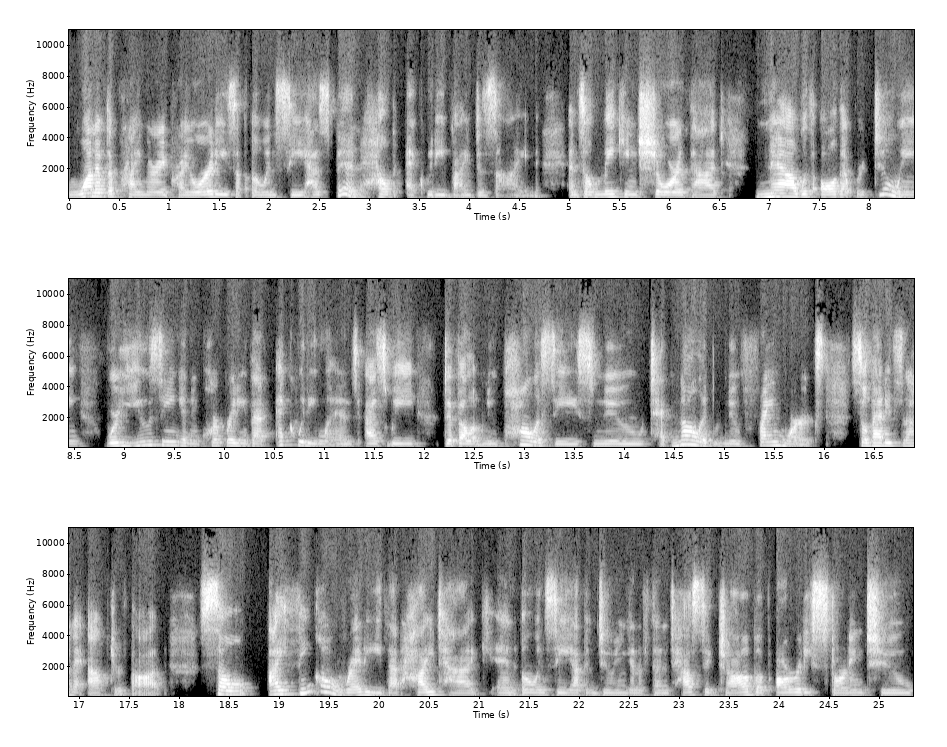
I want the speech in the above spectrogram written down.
one of the primary priorities of ONC has been health equity by design. And so making sure that now with all that we're doing, we're using and incorporating that equity lens as we develop new policies, new technology, new frameworks, so that it's not an afterthought. So I think already that HITAC and ONC have been doing a fantastic job of already starting to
